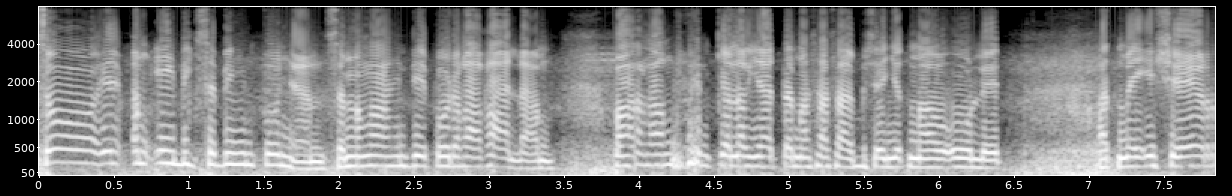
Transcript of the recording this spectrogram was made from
So eh, ang ibig sabihin po niyan sa mga hindi po nakakaalam parang ang ngayon ka lang yata masasabi sa inyo at mauulit at may i-share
